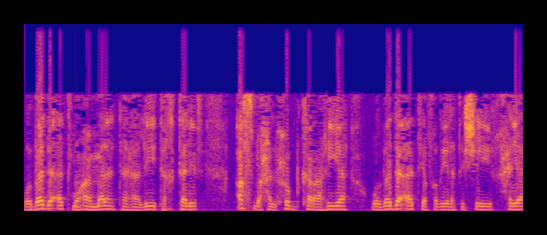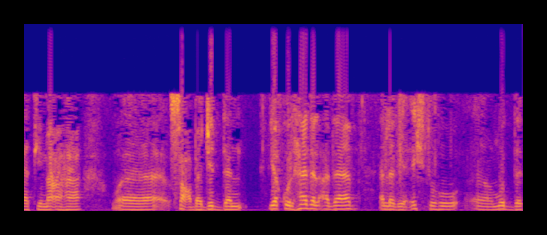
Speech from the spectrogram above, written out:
وبدأت معاملتها لي تختلف أصبح الحب كراهية وبدأت يا فضيلة الشيخ حياتي معها آه، صعبة جدا. يقول هذا العذاب الذي عشته آه، مدة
